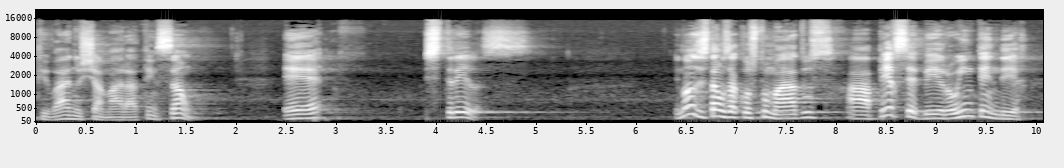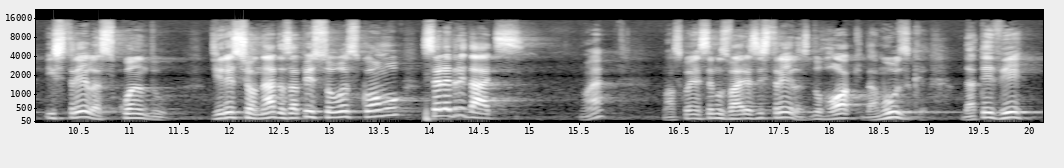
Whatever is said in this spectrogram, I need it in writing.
que vai nos chamar a atenção, é estrelas. E nós estamos acostumados a perceber ou entender estrelas quando direcionadas a pessoas como celebridades, não é? Nós conhecemos várias estrelas do rock, da música, da TV.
